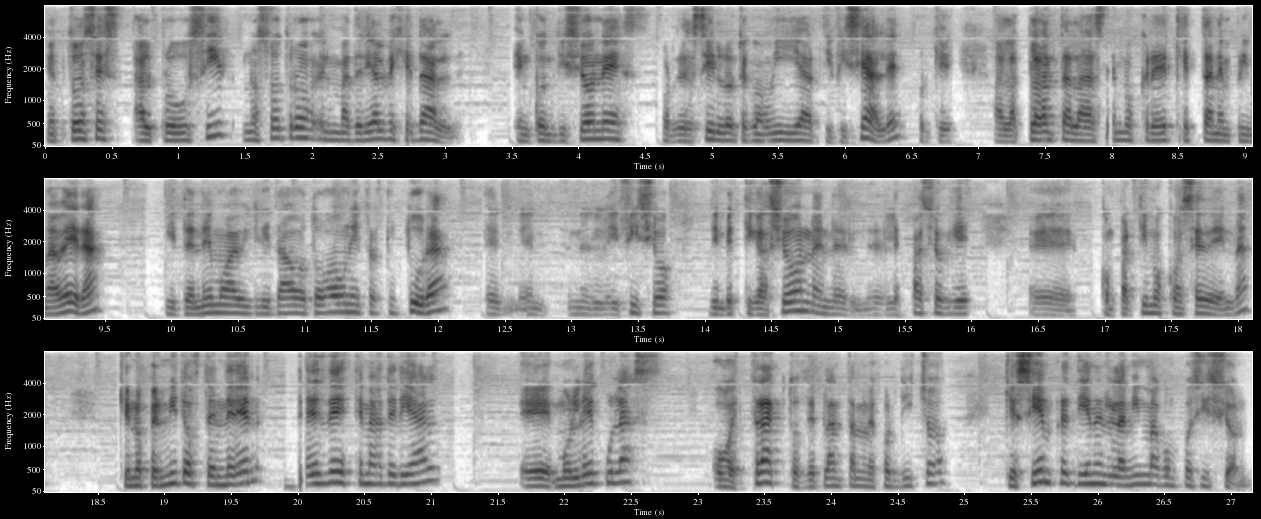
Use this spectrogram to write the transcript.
Entonces, al producir nosotros el material vegetal en condiciones, por decirlo entre comillas, artificiales, porque a las plantas las hacemos creer que están en primavera y tenemos habilitado toda una infraestructura en, el edificio de investigación, en el, espacio que eh, compartimos con Sedena, que nos permite obtener desde este material eh, moléculas o extractos de plantas, mejor dicho, que siempre tienen la misma composición.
